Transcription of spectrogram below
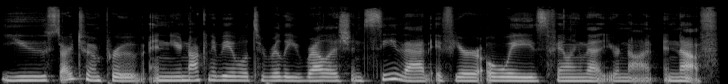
you start to improve, and you're not going to be able to really relish and see that if you're always feeling that you're not enough,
